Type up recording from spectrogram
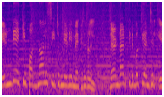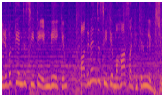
എൻ ഡി എക്ക് പതിനാല് സീറ്റും നേടിയ മേഖലകളിൽ രണ്ടായിരത്തി ഇരുപത്തിയഞ്ചിൽ എഴുപത്തിയഞ്ച് സീറ്റ് എൻ ഡി എക്കും പതിനഞ്ച് സീറ്റ് മഹാസഖ്യത്തിനും ലഭിച്ചു.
